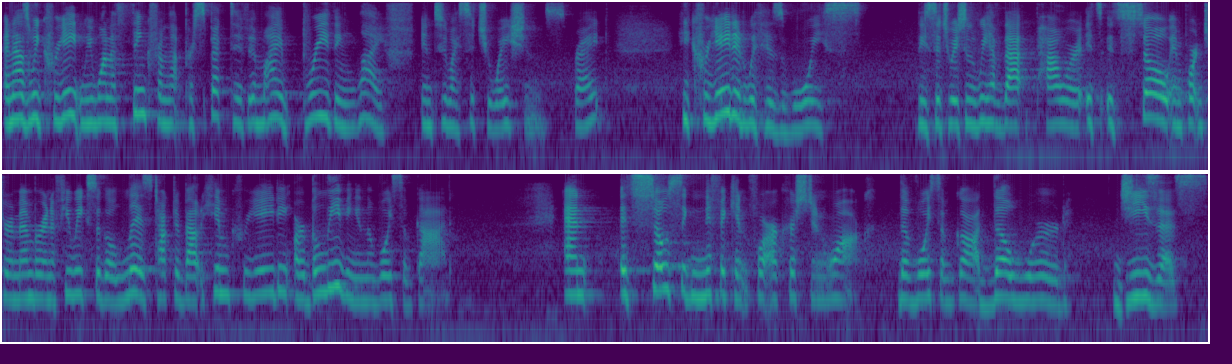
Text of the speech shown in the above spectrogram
And as we create, we want to think from that perspective Am I breathing life into my situations, right? He created with his voice these situations. We have that power. It's, it's so important to remember. And a few weeks ago, Liz talked about him creating or believing in the voice of God. And it's so significant for our Christian walk the voice of God, the Word, Jesus.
